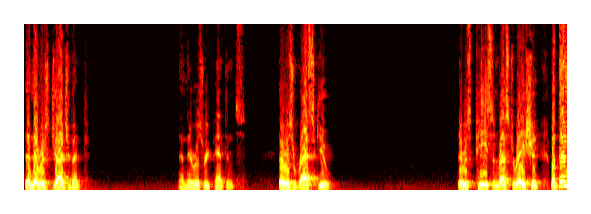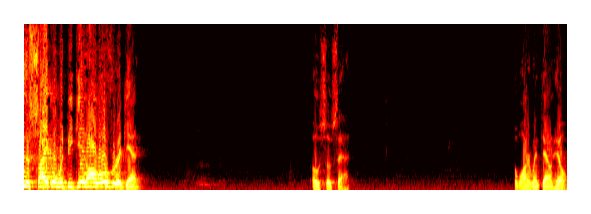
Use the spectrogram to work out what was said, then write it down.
Then there was judgment. Then there was repentance. There was rescue. There was peace and restoration. But then the cycle would begin all over again. Oh, so sad. The water went downhill.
